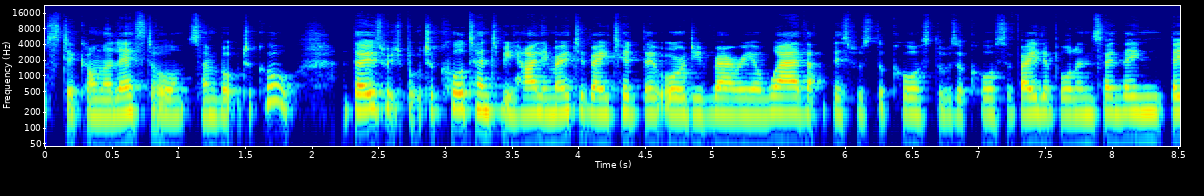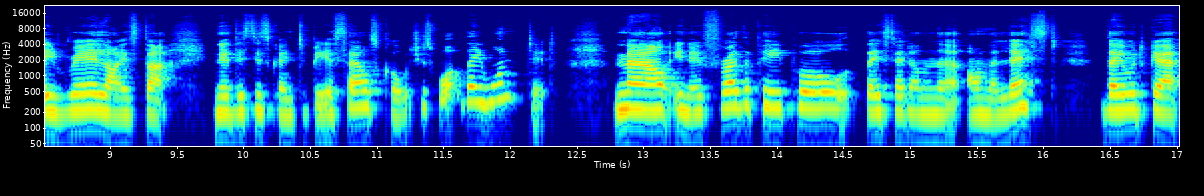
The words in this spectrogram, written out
stick on the list, or some booked a call. Those which booked a call tend to be highly motivated. They were already very aware that this was the course, there was a course available, and so they they realised that you know this is going to be a sales call, which is what they wanted. Now you know for other people, they stayed on the on the list. They would get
